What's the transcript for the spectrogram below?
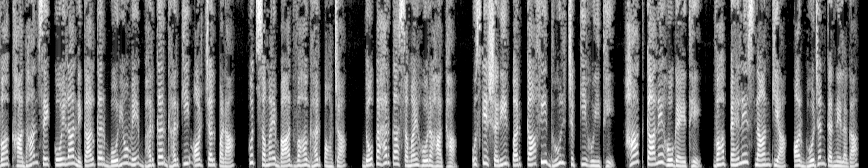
वह खादान से कोयला निकालकर बोरियों में भरकर घर की ओर चल पड़ा। कुछ समय बाद वह घर पहुँचा। दोपहर का समय हो रहा था। उसके शरीर पर काफ़ी धूल चिपकी हुई थी। हाथ काले हो गए थे। वह पहले स्नान किया और भोजन करने लगा।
